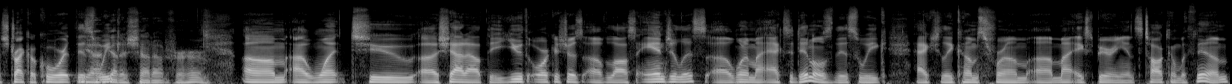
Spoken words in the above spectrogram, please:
strike a chord this yeah, week. I've got a shout out for her. Um, I want to uh, shout out the youth orchestras of Los Angeles. Uh, one of my accidentals this week actually comes from my experience talking with them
